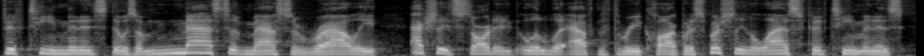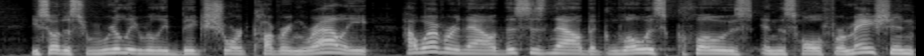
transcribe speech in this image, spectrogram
15 minutes, there was a massive, massive rally. Actually, it started a little bit after three o'clock, but especially in the last 15 minutes, you saw this really, really big short covering rally However, now this is now the lowest close in this whole formation,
